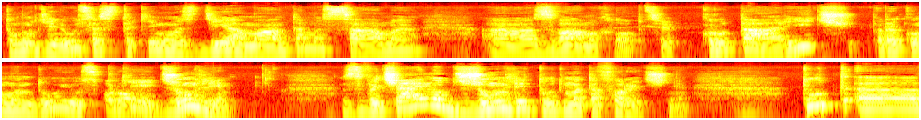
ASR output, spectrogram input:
Тому ділюся з такими ось діамантами саме е, з вами, хлопці. Крута річ, рекомендую спробувати. Окей, джунглі. Звичайно, джунглі тут метафоричні. Тут е,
